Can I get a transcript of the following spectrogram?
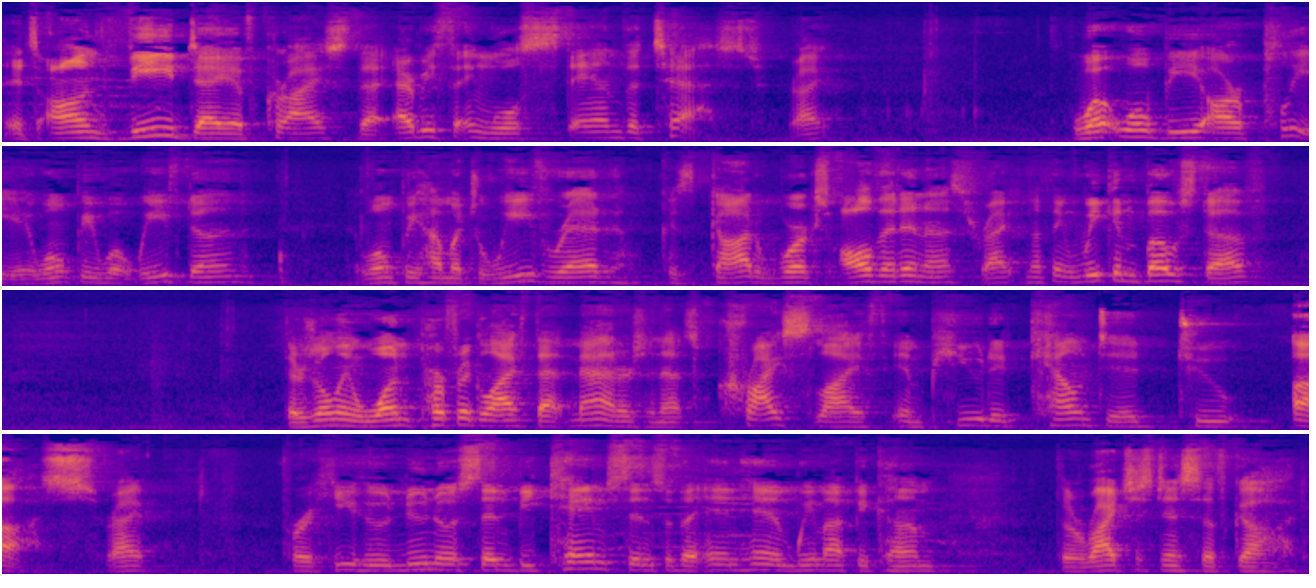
It's on the day of Christ that everything will stand the test, right? What will be our plea? It won't be what we've done. It won't be how much we've read, because God works all that in us, right? Nothing we can boast of. There's only one perfect life that matters, and that's Christ's life imputed, counted to us, right? For he who knew no sin became sin so that in him we might become the righteousness of God.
